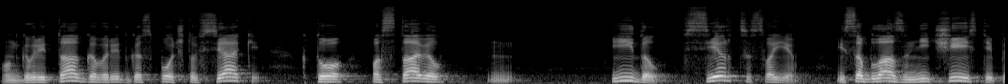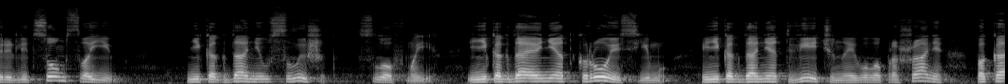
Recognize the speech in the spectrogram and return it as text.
он говорит, так говорит Господь, что всякий, кто поставил идол в сердце своем и соблазн нечестия перед лицом своим, никогда не услышит слов моих, и никогда я не откроюсь ему, и никогда не отвечу на его вопрошание, пока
